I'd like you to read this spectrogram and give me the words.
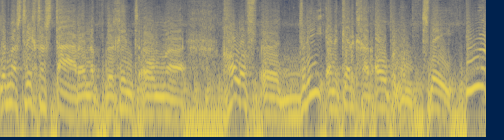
de Maastrichter Staar. En dat begint om half drie en de kerk gaat open om 2 uur.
